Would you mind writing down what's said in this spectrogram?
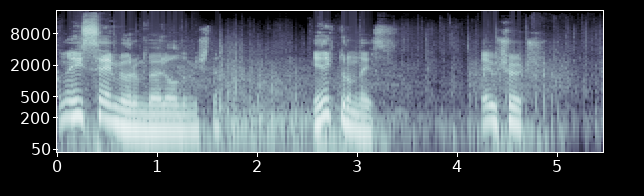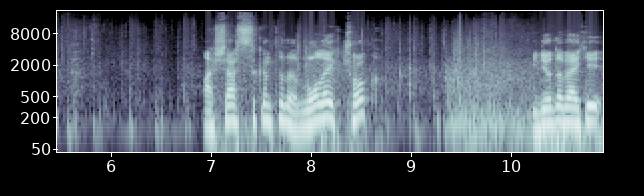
Bunu hiç sevmiyorum böyle oldum işte. Yenik durumdayız. E 3'e 3. Maçlar sıkıntılı. Volek çok. Videoda belki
